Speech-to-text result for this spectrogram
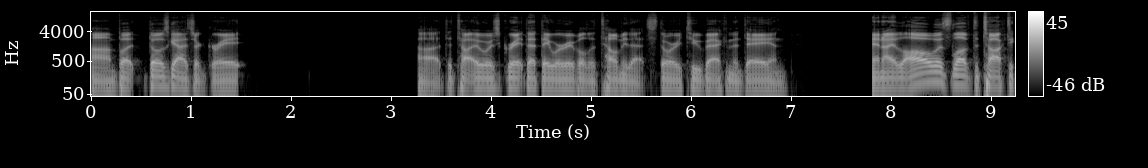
Um, but those guys are great uh, to tell. It was great that they were able to tell me that story too back in the day, and and I always love to talk to.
